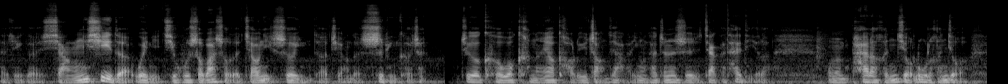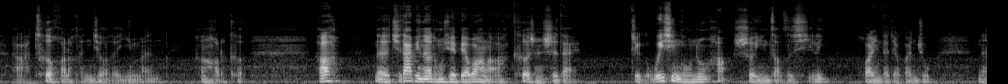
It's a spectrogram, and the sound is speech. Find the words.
呃这个详细的为你几乎手把手的教你摄影的这样的视频课程。这个课我可能要考虑涨价了，因为它真的是价格太低了。我们拍了很久，录了很久啊，策划了很久的一门很好的课。好，那其他平台同学别忘了啊，课程是在这个微信公众号“摄影早自习”里，欢迎大家关注。那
